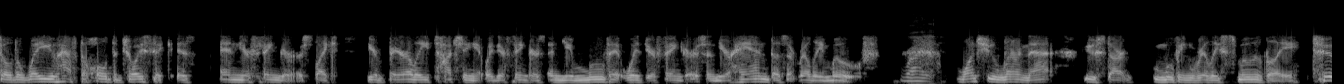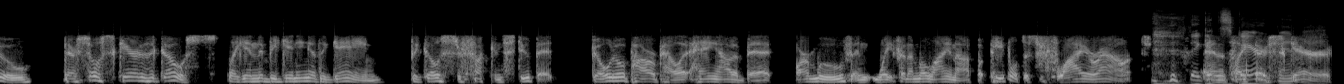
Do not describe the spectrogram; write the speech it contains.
So, the way you have to hold the joystick is in your fingers. Like you're barely touching it with your fingers and you move it with your fingers, and your hand doesn't really move Right. once you learn that, you start moving really smoothly. Two, they're so scared of the ghosts. Like in the beginning of the game, the ghosts are fucking stupid. Go to a power pellet, hang out a bit, or move and wait for them to line up. But people just fly around, and it's like they're scared, man.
